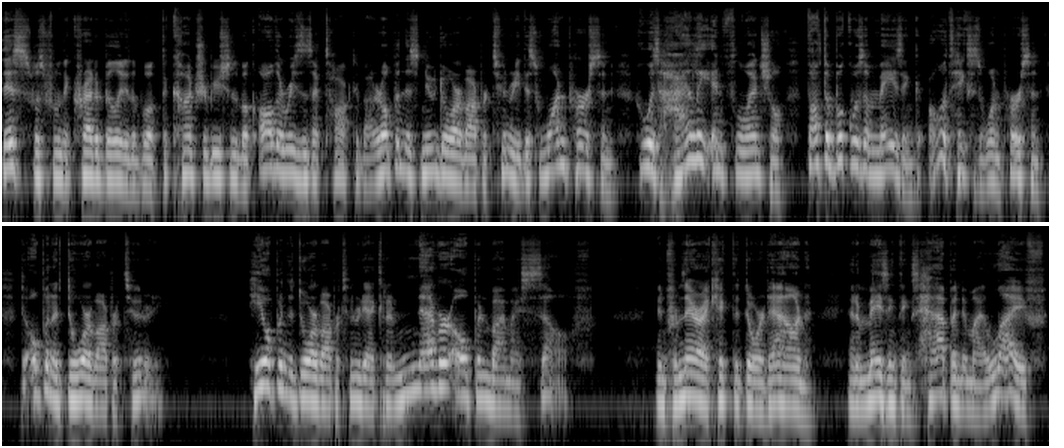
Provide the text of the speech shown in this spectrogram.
This was from the credibility of the book, the contribution of the book, all the reasons I've talked about. It opened this new door of opportunity. This one person who was highly influential thought the book was amazing. All it takes is one person to open a door of opportunity. He opened the door of opportunity I could have never opened by myself. And from there, I kicked the door down, and amazing things happened in my life.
